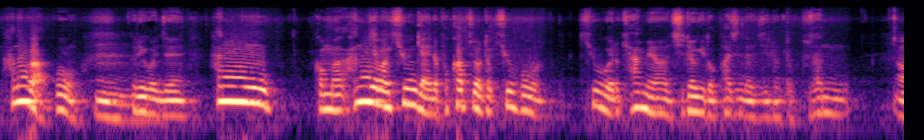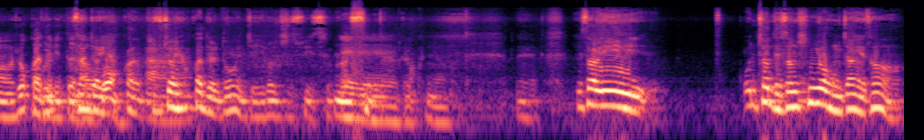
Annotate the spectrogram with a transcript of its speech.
하는 것 같고 음. 그리고 이제 한 것만 한 개만 키우는 게 아니라 복합적으로 또 키우고 키우고 이렇게 하면 지력이 높아진다든지 이런 또 부산 어, 효과들이 또 부산적인 나오고. 효과, 아. 부수적인 효과들도 이제 이루어질 수 있을 것 예, 같습니다. 예, 그렇군요. 네. 그래서 이 온천 대성 식료 공장에서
